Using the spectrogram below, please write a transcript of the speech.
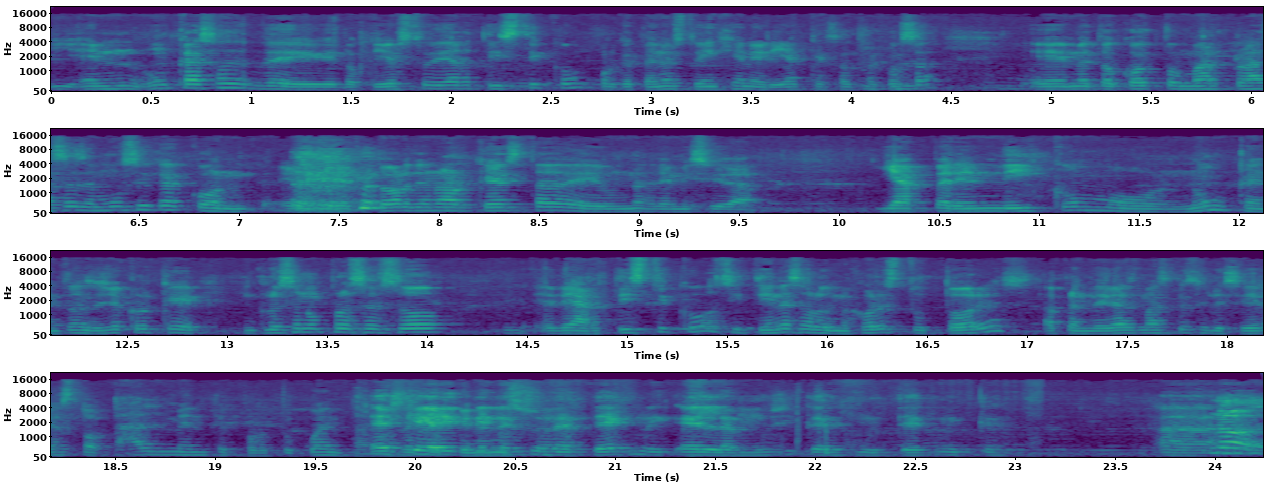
En un caso de lo que yo estudié artístico, porque también estudié ingeniería, que es otra cosa, eh, me tocó tomar clases de música con el director de una orquesta de, una, de mi ciudad. Y aprendí como nunca. Entonces yo creo que incluso en un proceso de artístico, si tienes a los mejores tutores, aprenderías más que si lo hicieras totalmente por tu cuenta. No Es que tienes una técnica, eh, la música es muy técnica. Ah, No,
